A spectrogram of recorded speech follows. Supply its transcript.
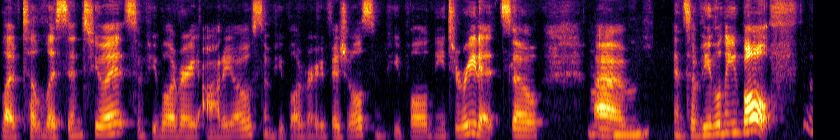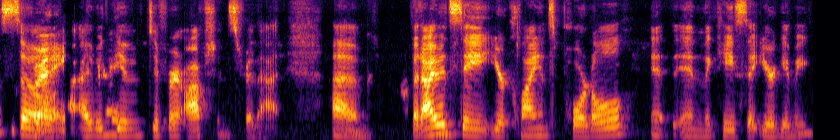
love to listen to it. Some people are very audio, some people are very visual, some people need to read it. So, um, mm-hmm. and some people need both. So right. I would right. give different options for that. Um, but I would say your client's portal, in, in, the case that you're giving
